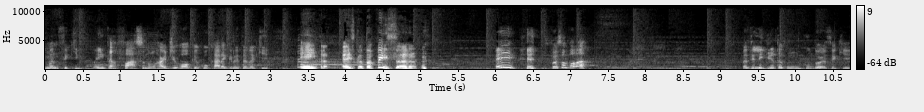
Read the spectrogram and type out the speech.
Mano, isso aqui entra fácil num hard rock com o cara gritando aqui. Entra. É isso que eu tô pensando. Foi só falar. Mas ele grita com, com dor esse aqui.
